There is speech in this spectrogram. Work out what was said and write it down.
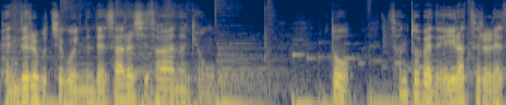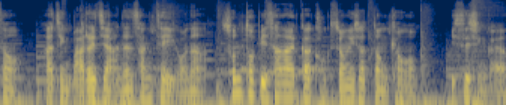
밴드를 붙이고 있는데 쌀을 씻어야 하는 경우 또 손톱에 네일아트를 해서 아직 마르지 않은 상태이거나 손톱이 상할까 걱정이셨던 경험 있으신가요?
